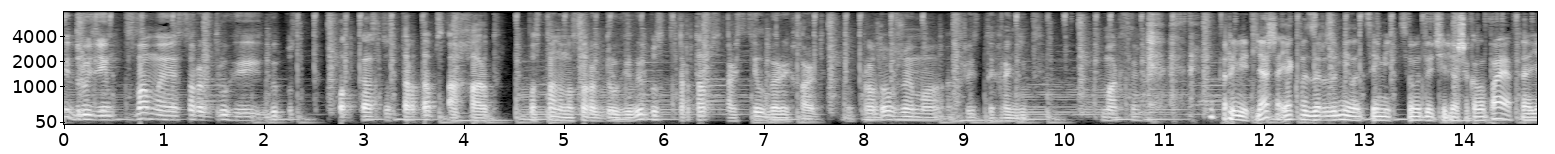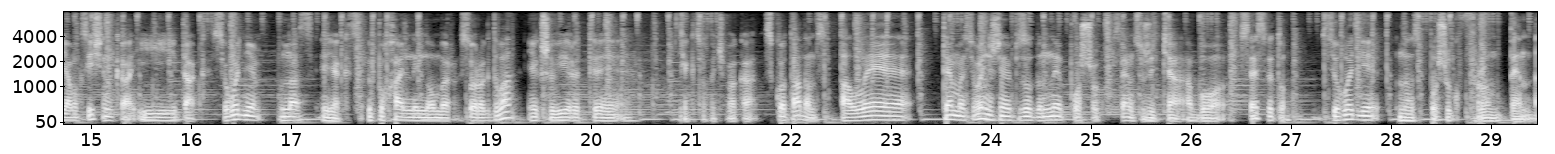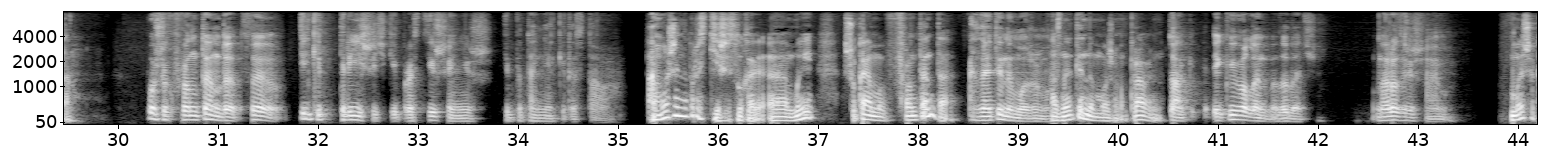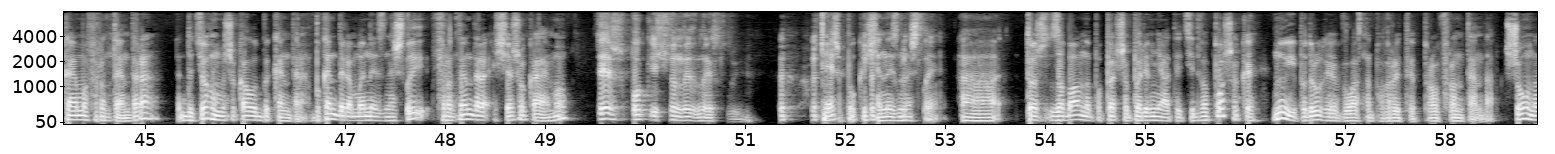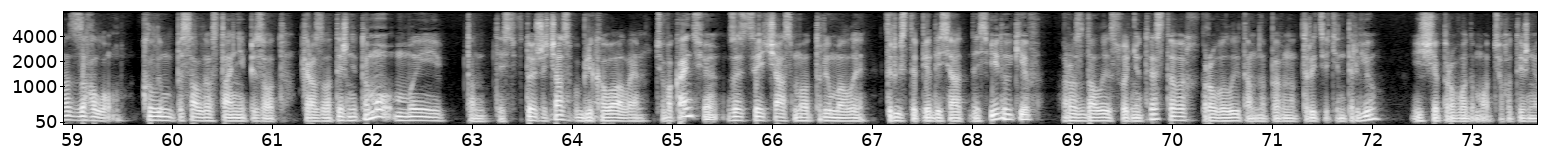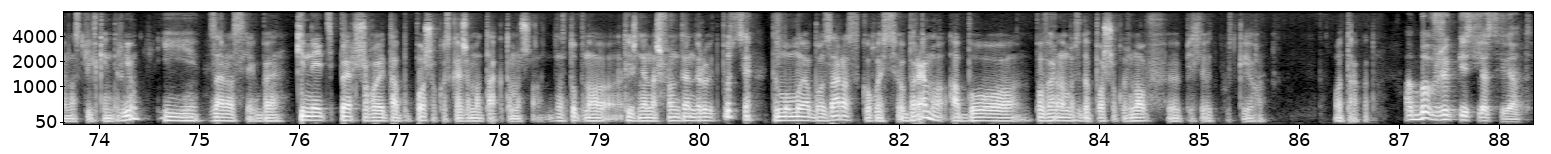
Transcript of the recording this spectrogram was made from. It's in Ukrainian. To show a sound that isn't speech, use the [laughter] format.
Привіт, друзі! З вами 42-й випуск подкасту Startups are hard. По стану на 42-й випуск Startups are still very hard. Продовжуємо гристи граніт. Макси. Привіт, Ляша. Як ви зрозуміли, це мій соведучий Ляша Колопаєв, я Максищенка. І так, сьогодні у нас як епохальний номер 42, якщо вірити, як цього чувака, Скотт Адамс. Але тема сьогоднішнього епізоду не пошук сенсу життя або всесвіту. Сьогодні у нас пошук фронтенда. Пошук фронтенда це тільки трішечки простіше, ніж ті питання, які ти ставив. А може не простіше. Слухай, е, ми шукаємо фронтенда, знайти не можемо. А знайти не можемо, правильно? Так, еквівалентна задача. Не розрішаємо. Ми шукаємо фронтендера. До цього ми шукали бекендера. Бекендера ми не знайшли, фронтендера ще шукаємо. Теж поки що не знайшли. Теж поки що не знайшли. А, Тож забавно, по-перше, порівняти ці два пошуки. Ну і по-друге, власне, поговорити про фронтенда. Що у нас загалом? Коли ми писали останній епізод, якраз два тижні тому, ми там десь в той же час опублікували цю вакансію. За цей час ми отримали 350 десь відгуків, роздали сотню тестових, провели там, напевно, 30 інтерв'ю. І ще проводимо цього тижня у нас кілька інтерв'ю. І зараз, якби кінець першого етапу пошуку, скажімо так, тому що наступного тижня наш фронтендер у відпустці. Тому ми або зараз когось оберемо, або повернемось до пошуку знов е, після відпустки його. Отак, от, от або вже після свят.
